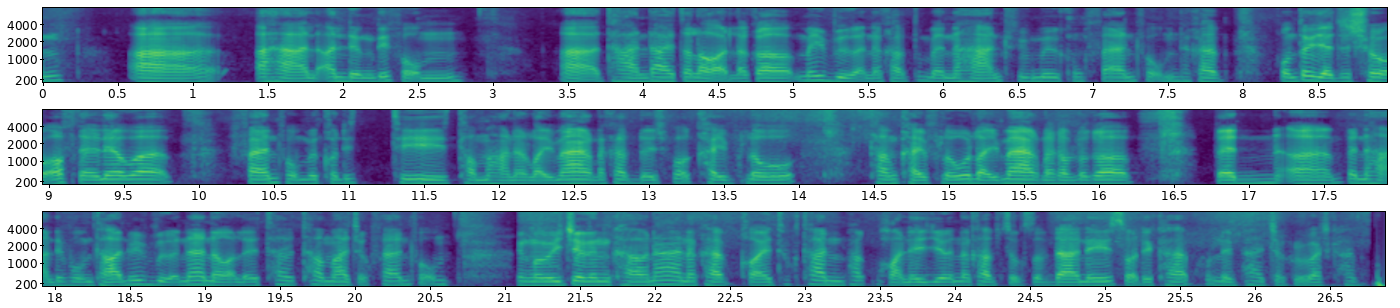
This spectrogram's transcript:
อ่าอาหารอันหนึ่งที่ผมอ่าทานได้ตลอดแล้วก็ไม่เบื่อนะครับต้องเป็นอาหารฝีมือของแฟนผมนะครับ ผมต้องอยากจะโชว์ออฟในเรื่องว่าแฟนผมเป็นคนที่ ที่ทำอาหารอร่อยมากนะครับ โดยเฉพาะไข่พะโล้ทำไข่พะโล้อร่อยมากนะครับ แล้วก็เป็นอ่าเป็นอาหารที่ผมทานไม่เบื่อแน่นอนเลย ถ้าถ้ามาจากแฟนผมยังไงไว้เจอกันคราวหน้านะครับ ขอให้ทุกท่านพักผ่อนเยอะๆนะครับ สุขสัปดาห์นี้ สวัสดีครับผมนายแพทย์จักรวัตรครับ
